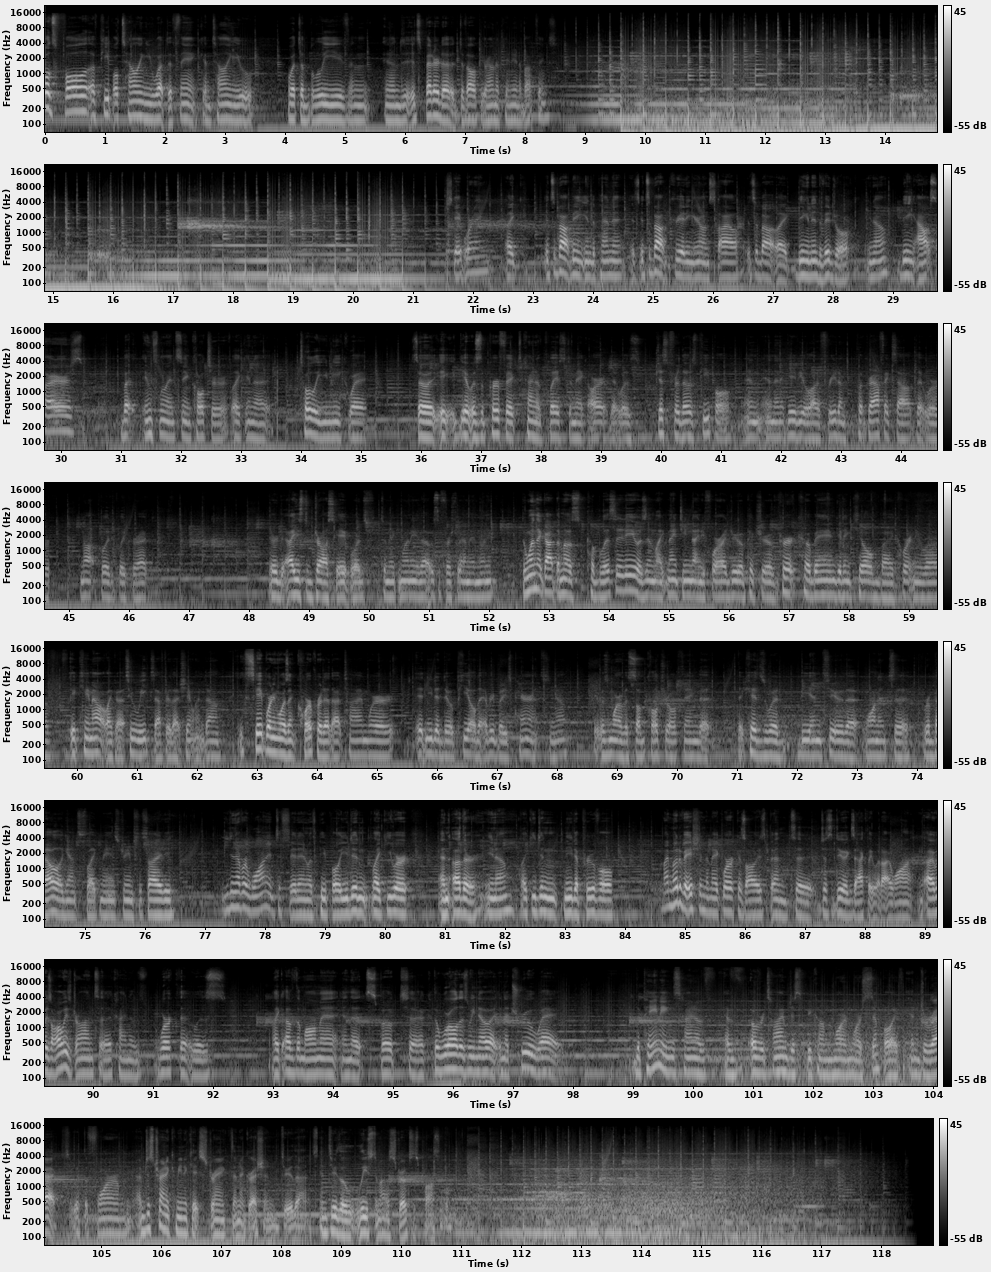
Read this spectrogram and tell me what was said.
world's full of people telling you what to think and telling you what to believe, and, and it's better to develop your own opinion about things. Skateboarding, like, it's about being independent. It's, it's about creating your own style. It's about like being an individual, you know? Being outsiders, but influencing culture like in a totally unique way. So it, it was the perfect kind of place to make art that was just for those people. And, and then it gave you a lot of freedom to put graphics out that were not politically correct. I used to draw skateboards to make money. That was the first way I made money. The one that got the most publicity was in like 1994. I drew a picture of Kurt Cobain getting killed by Courtney Love. It came out like a, two weeks after that shit went down. Skateboarding wasn't corporate at that time where it needed to appeal to everybody's parents, you know? It was more of a subcultural thing that, that kids would be into that wanted to rebel against like mainstream society. You never wanted to fit in with people. You didn't, like you were an other, you know? Like you didn't need approval. My motivation to make work has always been to just do exactly what I want. I was always drawn to kind of work that was like of the moment and that spoke to the world as we know it in a true way. The paintings kind of have over time just become more and more simple and direct with the form. I'm just trying to communicate strength and aggression through that and through the least amount of strokes as possible.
